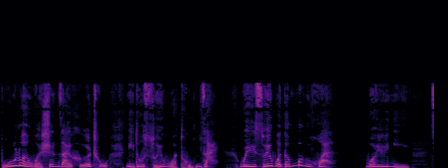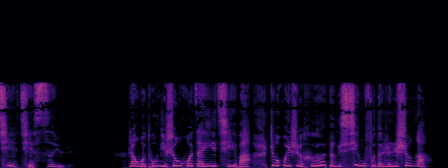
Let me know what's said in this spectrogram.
不论我身在何处，你都随我同在，尾随我的梦幻。我与你窃窃私语，让我同你生活在一起吧。这会是何等幸福的人生啊！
